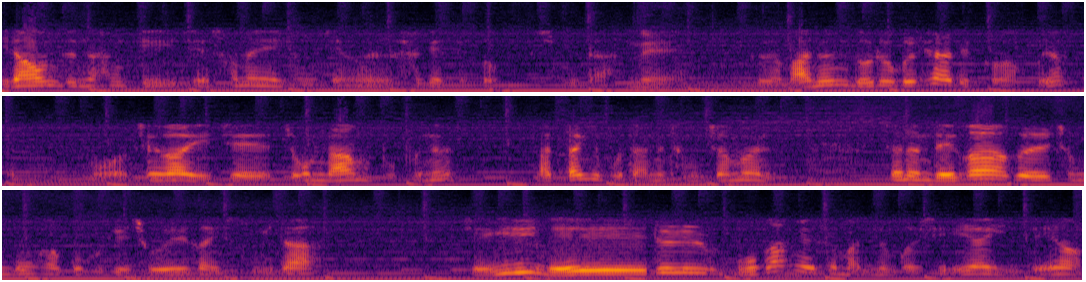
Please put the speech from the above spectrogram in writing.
2라운드는 함께 이제 선행의 경쟁을 하게 될 것입니다. 네. 그 많은 노력을 해야 될 것 같고요. 뭐 제가 이제 조금 남은 부분은 맞다기보다는 장점은 저는 뇌과학을 전공하고 그게 조예가 있습니다. 이제 이 뇌를 모방해서 만든 것이 AI인데요.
